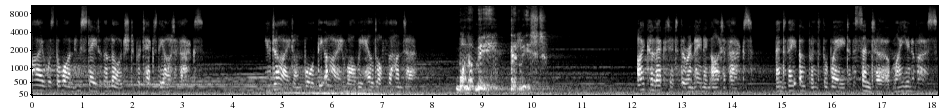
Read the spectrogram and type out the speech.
I was the one who stayed at the lodge to protect the artifacts. You died on board the Eye while we held off the Hunter. One of me, at least. I collected the remaining artifacts, and they opened the way to the center of my universe,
